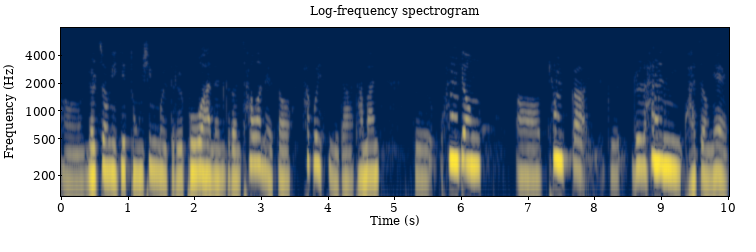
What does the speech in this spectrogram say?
어, 멸종위기 동식물들을 보호하는 그런 차원에서 하고 있습니다. 다만 그 환경 어, 평가를 하는 과정에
